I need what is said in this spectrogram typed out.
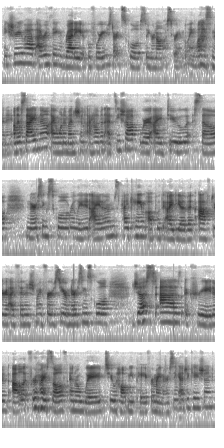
Make sure you have everything ready before you start school so you're not scrambling last minute. On a side note, I wanna mention I have an Etsy shop where I do sell nursing school related items. I came up with the idea of it after I finished my first year of nursing school just as a creative outlet for myself and a way to help me pay for my nursing education.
